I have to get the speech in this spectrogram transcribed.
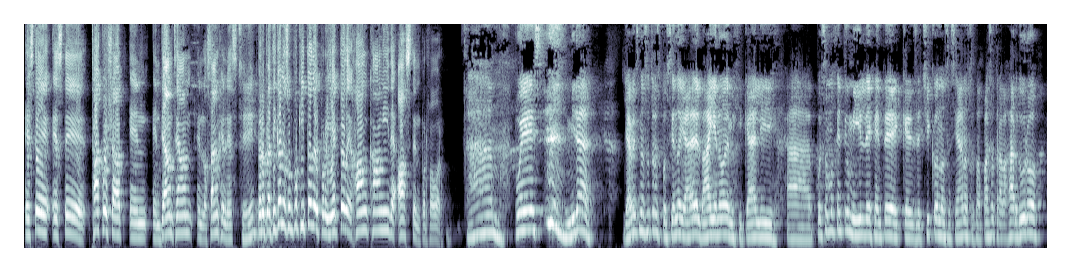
este, este taco shop en, en, downtown, en Los Ángeles. Sí. Pero platícanos un poquito del proyecto de Hong Kong y de Austin, por favor. Ah, pues mira, ya ves nosotros pues siendo ya del Valle, ¿no? De Mexicali, ah, pues somos gente humilde, gente que desde chicos nos enseñaron a nuestros papás a trabajar duro.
